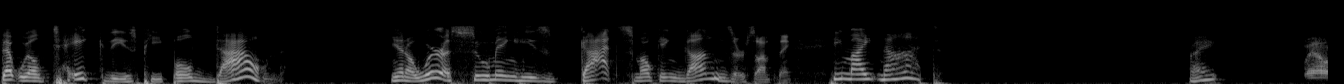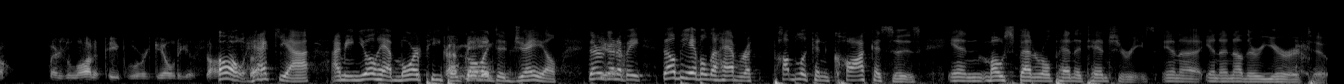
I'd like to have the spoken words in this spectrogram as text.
that will take these people down. You know, we're assuming he's got smoking guns or something. He might not. Right? Well, there's a lot of people who are guilty of something. Oh so- heck yeah! I mean, you'll have more people I mean- going to jail. They're going to be. They'll be able to have Republican caucuses in most federal penitentiaries in a in another year or two.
